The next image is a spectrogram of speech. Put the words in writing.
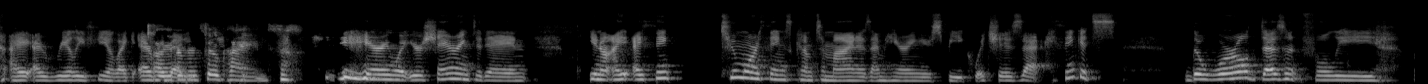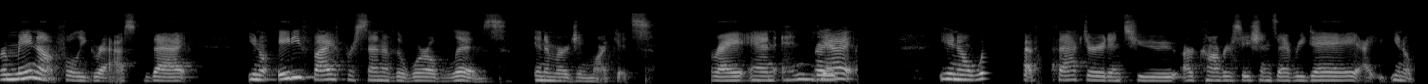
I I really feel like oh, everybody. Oh, so kind. hearing what you're sharing today and you know, I, I think two more things come to mind as I'm hearing you speak, which is that I think it's the world doesn't fully or may not fully grasp that, you know, 85% of the world lives in emerging markets, right? And and right. yet, you know, factored into our conversations every day. I, you know,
